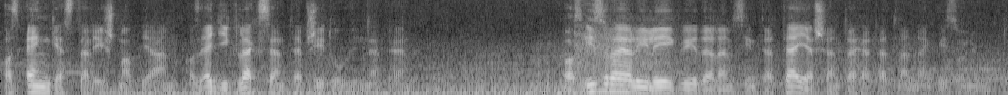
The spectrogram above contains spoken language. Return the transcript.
az engesztelés napján, az egyik legszentebb zsidó ünnepen. Az izraeli légvédelem szinte teljesen tehetetlennek bizonyult.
